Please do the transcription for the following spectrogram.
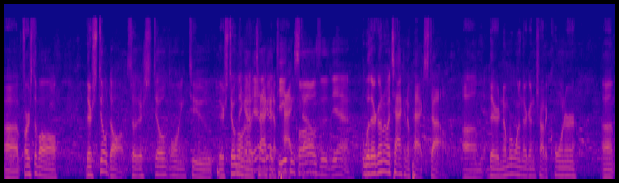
Uh, first of all, they're still dogs, so they're still going to they're still going got, to yeah, attack they in a pack style. and- yeah. Well, they're going to attack in a pack style. Um, They're number one. They're going to try to corner um,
